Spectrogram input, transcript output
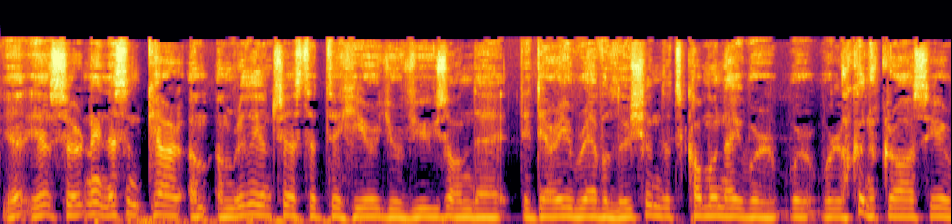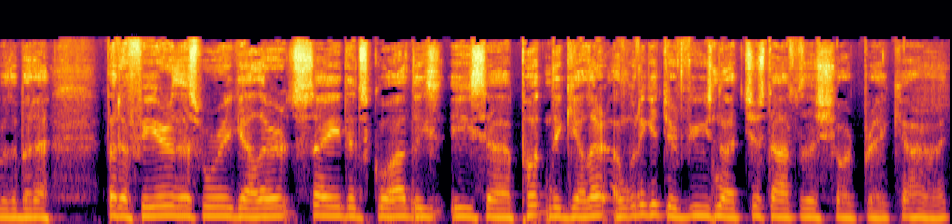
Yeah, yeah, certainly. Listen, Carl, I'm, I'm really interested to hear your views on the, the Derry revolution that's coming now. We're, we're, we're looking across here with a bit of bit of fear. This Rory Gallagher side and squad he's, he's uh, putting together. I'm going to get your views now just after this short break. All right.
